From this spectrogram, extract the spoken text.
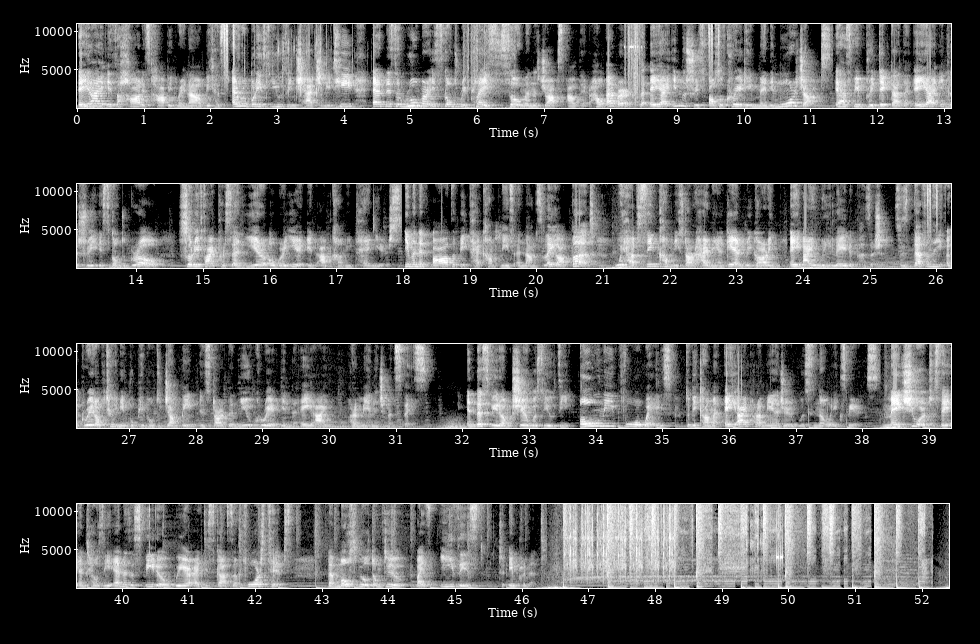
AI is the hottest topic right now because everybody's using ChatGPT and there's a rumor it's going to replace so many jobs out there. However, the AI industry is also creating many more jobs. It has been predicted that the AI industry is going to grow 35% year over year in the upcoming 10 years. Even if all the big tech companies announce layoff, but we have seen companies start hiring again regarding AI related positions. So it's definitely a great opportunity for people to jump in and start a new career in the AI product management space. In this video, I'm to share with you the only four ways to become an AI product manager with no experience. Make sure to stay until the end of this video where I discuss the four tips that most people don't do, but it's easiest to implement.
